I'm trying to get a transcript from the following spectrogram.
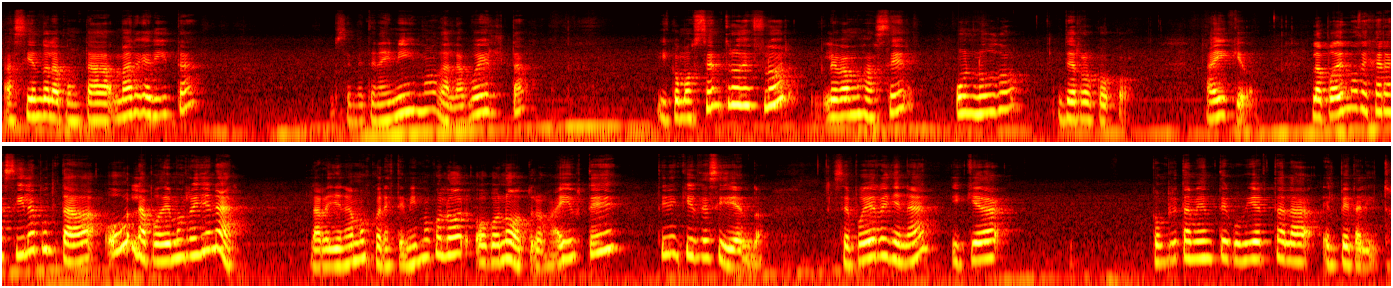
haciendo la puntada margarita se meten ahí mismo, dan la vuelta y como centro de flor le vamos a hacer un nudo de rococó ahí quedó la podemos dejar así la puntada o la podemos rellenar la rellenamos con este mismo color o con otro ahí ustedes tienen que ir decidiendo se puede rellenar y queda completamente cubierta la, el petalito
